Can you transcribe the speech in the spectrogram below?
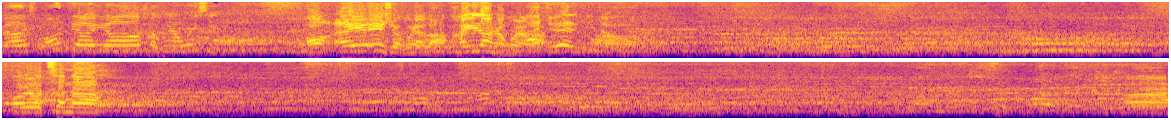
呃，忘记了有小姑娘微信。哦，还有 A 小姑娘吧？还有一张小姑娘吧啊，？就在你张了。哦哟，真的。啊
